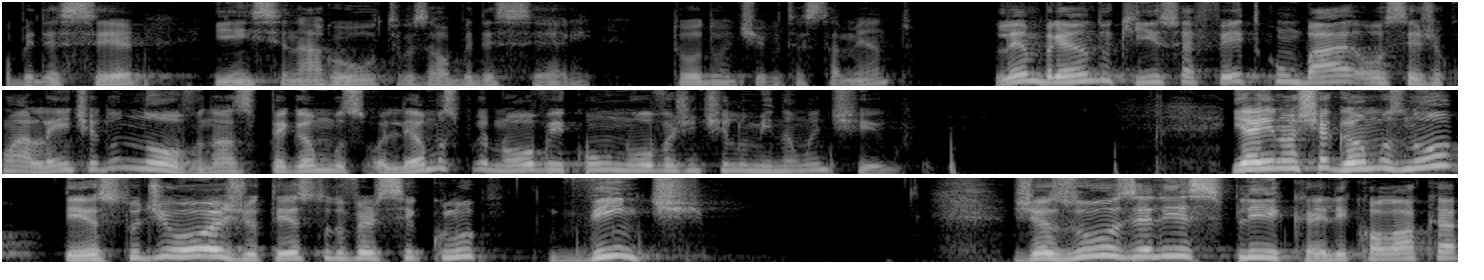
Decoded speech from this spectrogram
Obedecer e ensinar outros a obedecerem. Todo o Antigo Testamento. Lembrando que isso é feito com, ou seja, com a lente do novo. Nós pegamos, olhamos para o novo e com o novo a gente ilumina o antigo. E aí nós chegamos no texto de hoje, o texto do versículo 20. Jesus ele explica, ele coloca:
